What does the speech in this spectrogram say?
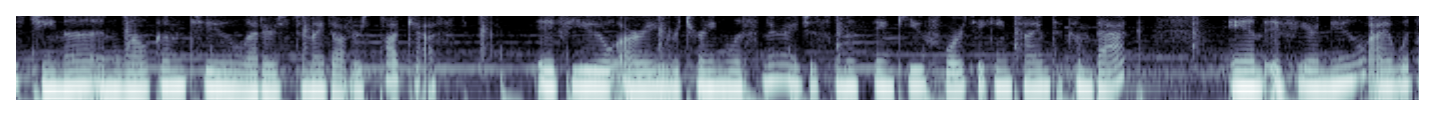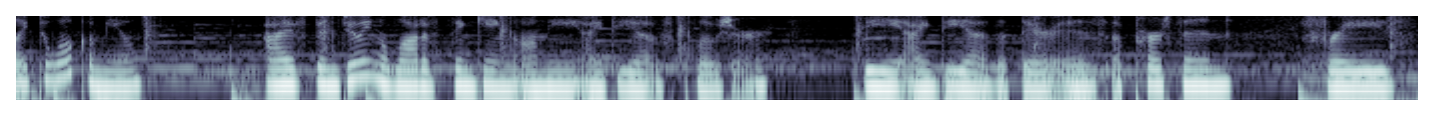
Is Gina, and welcome to Letters to My Daughter's podcast. If you are a returning listener, I just want to thank you for taking time to come back. And if you're new, I would like to welcome you. I've been doing a lot of thinking on the idea of closure, the idea that there is a person, phrase,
